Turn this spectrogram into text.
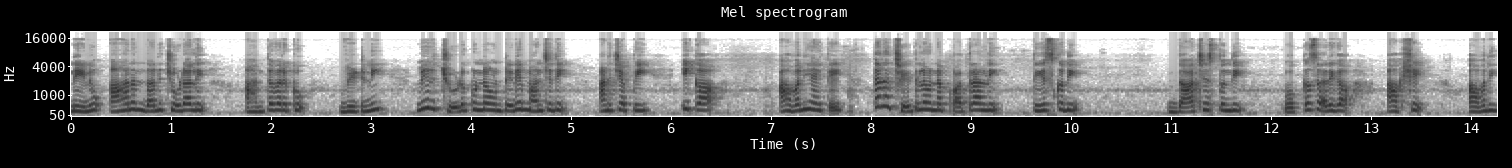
నేను ఆనందాన్ని చూడాలి. అంతవరకు వీటిని మీరు చూడకుండా ఉంటేనే మంచిది అని చెప్పి ఇక అవని అయితే తన చేతిలో ఉన్న పత్రాల్ని తీసుకుని దాచేస్తుంది. ఒక్కసారిగా అక్షయ్ అవని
